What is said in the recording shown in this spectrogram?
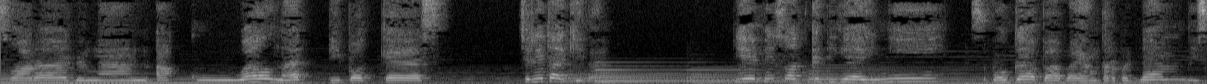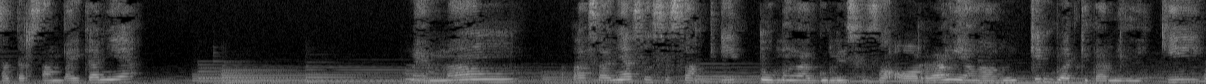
Suara dengan aku Wellnut di podcast Cerita Kita. Di episode ketiga ini, semoga apa-apa yang terpendam bisa tersampaikan ya. Memang rasanya sesesak itu mengagumi seseorang yang gak mungkin buat kita miliki,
